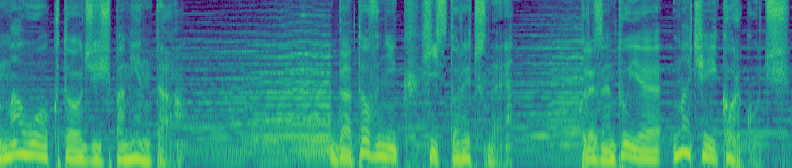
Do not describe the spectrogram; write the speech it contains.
Mało kto dziś pamięta. Datownik historyczny prezentuje Maciej Korkuć.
